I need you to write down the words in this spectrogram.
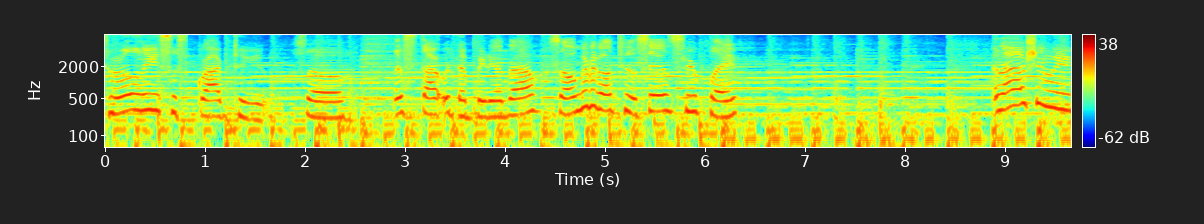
totally subscribe to you. So let's start with the video now. So I'm gonna go to the Sims FreePlay and I actually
